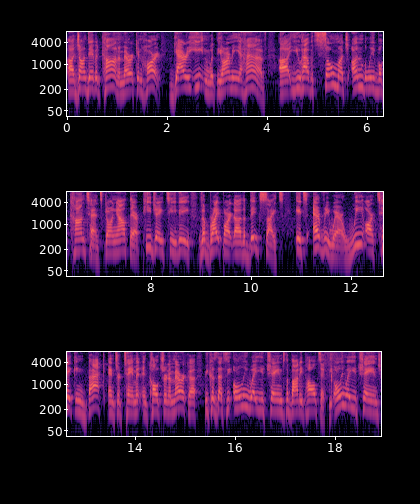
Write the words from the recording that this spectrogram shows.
uh, John David Kahn, American Heart, Gary Eaton with The Army You Have. Uh, you have so much unbelievable content going out there. PJ TV, the Breitbart, uh, the big sites. It's everywhere. We are taking back entertainment and culture in America because that's the only way you change the body politic. The only way you change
